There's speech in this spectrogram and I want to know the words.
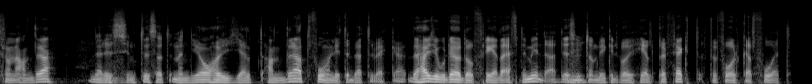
från andra när det Mm. syntes att men jag har ju hjälpt andra att få en lite bättre vecka. Det här gjorde jag då fredag eftermiddag dessutom, Mm. vilket var ju helt perfekt för folk att få ett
